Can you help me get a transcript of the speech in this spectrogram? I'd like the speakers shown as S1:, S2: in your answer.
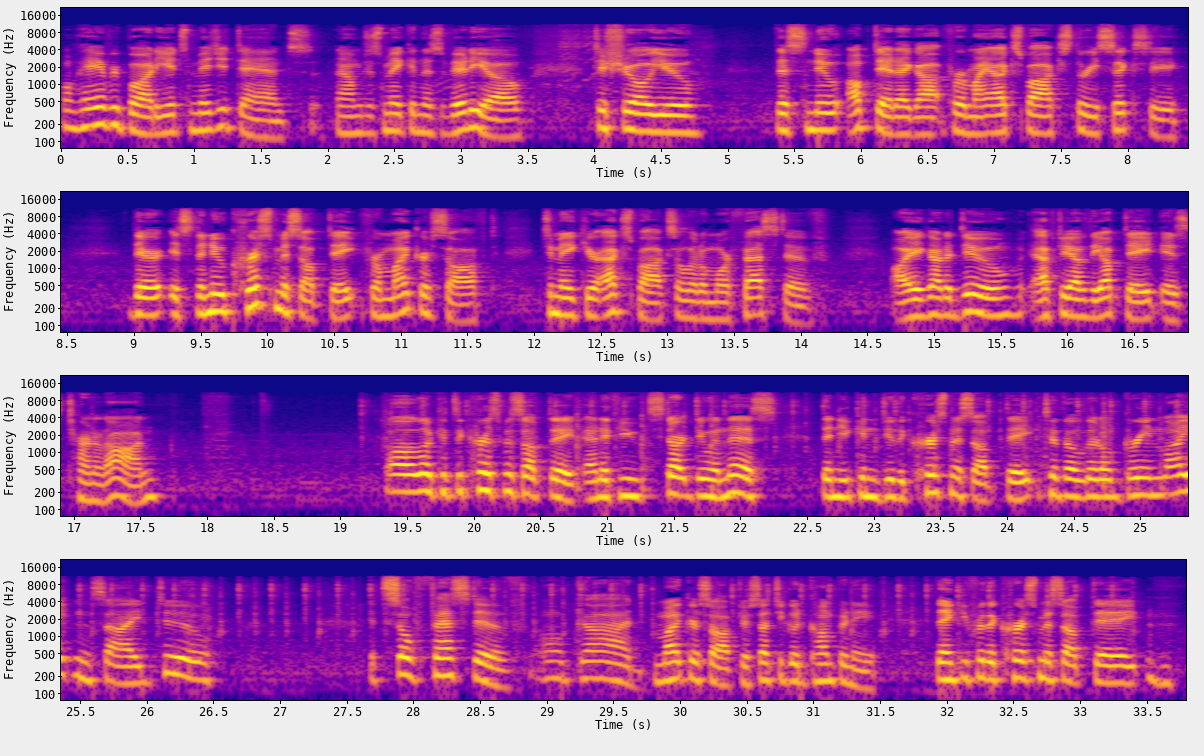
S1: Well, hey everybody, it's Midget Dance, and I'm just making this video to show you this new update I got for my Xbox 360. There, it's the new Christmas update from Microsoft to make your Xbox a little more festive. All you gotta do after you have the update is turn it on. Oh, look, it's a Christmas update, and if you start doing this, then you can do the Christmas update to the little green light inside, too. It's so festive. Oh god. Microsoft, you're such a good company. Thank you for the Christmas update.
